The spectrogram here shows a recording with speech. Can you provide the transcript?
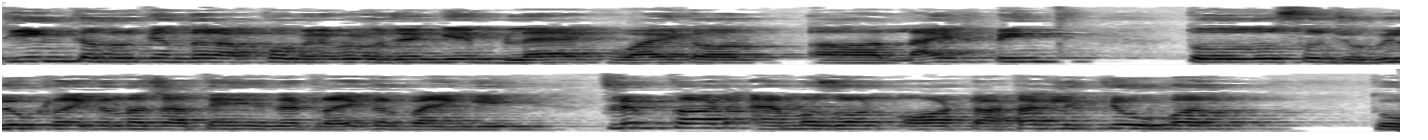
तीन कलर के अंदर आपको अवेलेबल हो जाएँगे ब्लैक व्हाइट और आ, लाइट पिंक तो दोस्तों जो भी लोग ट्राई करना चाहते हैं इन्हें ट्राई कर पाएँगे। फ्लिपकार्ट एमेजोन और टाटा क्लिक के ऊपर। तो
